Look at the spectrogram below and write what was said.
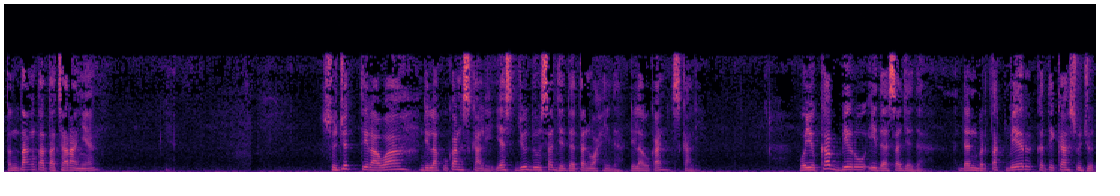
tentang tata caranya. Ya. Sujud tilawah dilakukan sekali. Yasjudu sajadatan wahidah. Dilakukan sekali. Wa yukabbiru ida sajada. Dan bertakbir ketika sujud.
